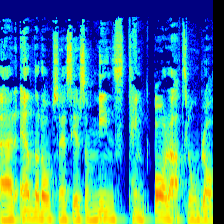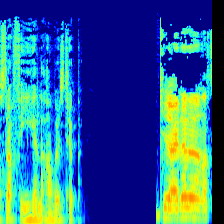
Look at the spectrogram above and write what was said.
är en av dem som jag ser som minst tänkbara att slå en bra straff i hela Hamburgs trupp. Grejen är den att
